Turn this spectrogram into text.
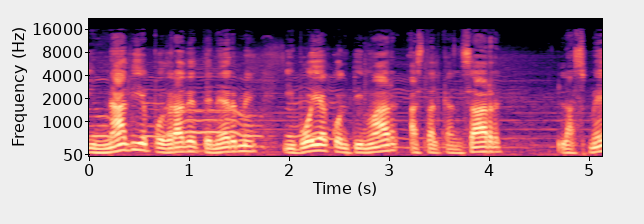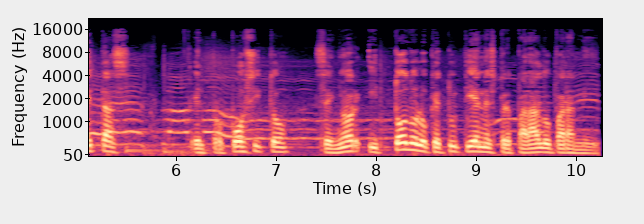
y nadie podrá detenerme y voy a continuar hasta alcanzar las metas, el propósito, Señor, y todo lo que tú tienes preparado para mí.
